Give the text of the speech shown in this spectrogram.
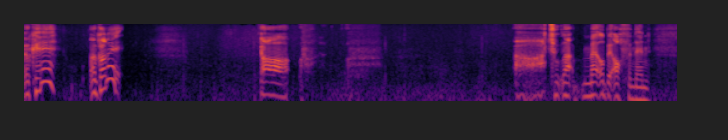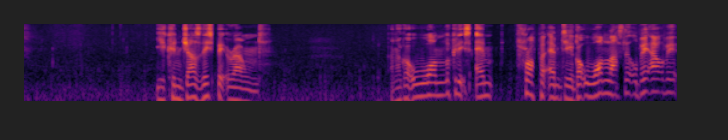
Okay, I got it. Oh. oh, I took that metal bit off and then you can jazz this bit around. And I got one, look at its em proper empty. I got one last little bit out of it.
